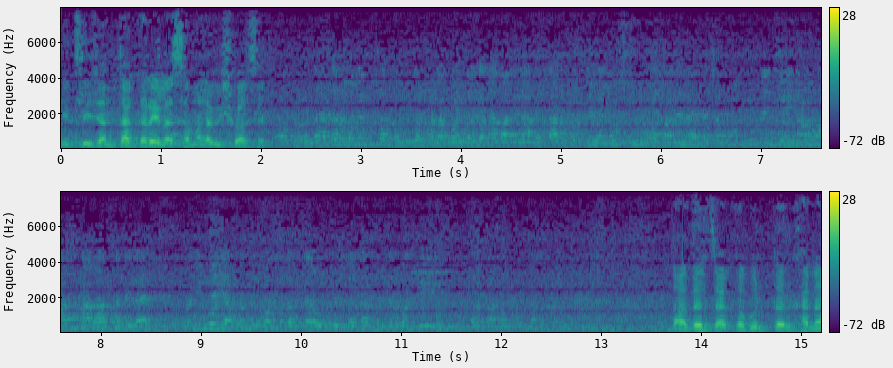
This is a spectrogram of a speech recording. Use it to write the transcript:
तिथली जनता करेल असा मला विश्वास आहे दादरमध्ये सुद्धा कबुतरखाना बंद करण्यात आलेला आहे तात्पुरतेने नोटीस ठेवण्यात आलेला आहे त्याच्यामुळे कुठे जैन समाज नाराज झालेला आहे आणि रोज या संदर्भात रस्त्यावर उतरतो त्या संदर्भात ते सरकारला बोलतात दादरचा कबूतरखाना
